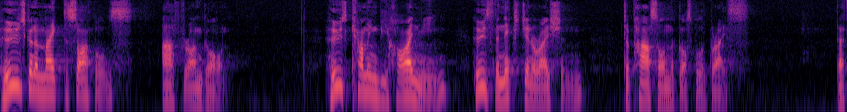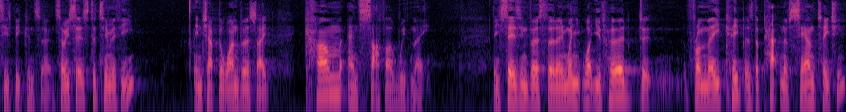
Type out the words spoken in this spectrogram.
Who's going to make disciples after I'm gone? Who's coming behind me? Who's the next generation to pass on the gospel of grace? That's his big concern. So he says to Timothy in chapter 1, verse 8, Come and suffer with me. He says in verse 13, when, What you've heard to, from me, keep as the pattern of sound teaching.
